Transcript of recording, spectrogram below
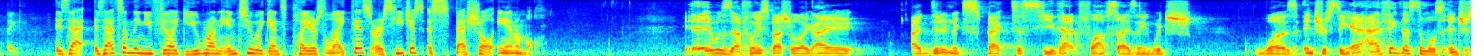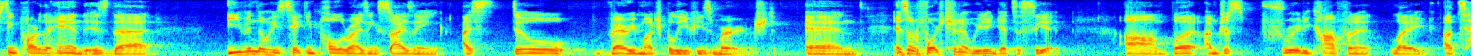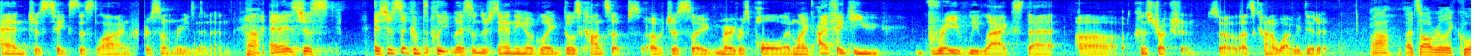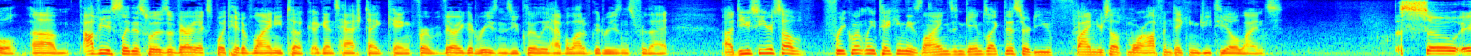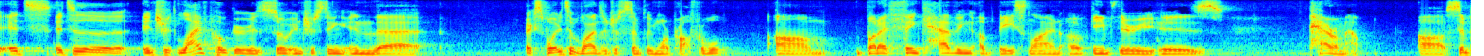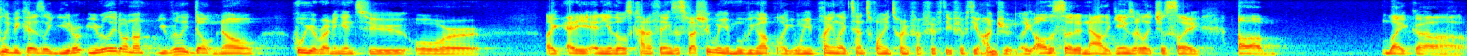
Like, is that is that something you feel like you run into against players like this, or is he just a special animal? It was definitely special. Like I, I didn't expect to see that flop sizing, which was interesting. And I think that's the most interesting part of the hand is that even though he's taking polarizing sizing, I still very much believe he's merged. And it's unfortunate we didn't get to see it. Um, but I'm just pretty confident like a 10 just takes this line for some reason. And, Huh. and it's just, it's just a complete misunderstanding of like those concepts of just like merge pole. And like, I think he gravely lacks that, uh, construction. So that's kind of why we did it. Wow, that's all really cool. Um, obviously, this was a very exploitative line you took against hashtag King for very good reasons. You clearly have a lot of good reasons for that. Uh, do you see yourself frequently taking these lines in games like this, or do you find yourself more often taking GTO lines? So it- it's it's a live poker is so interesting in that exploitative lines are just simply more profitable. Um, but I think having a baseline of game theory is paramount. Uh, simply because like you don't, you really don't know, you really don't know who you're running into or like any any of those kind of things especially when you're moving up like when you're playing like 10 20 25 50 50 100 like all of a sudden now the games are like just like um like uh,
